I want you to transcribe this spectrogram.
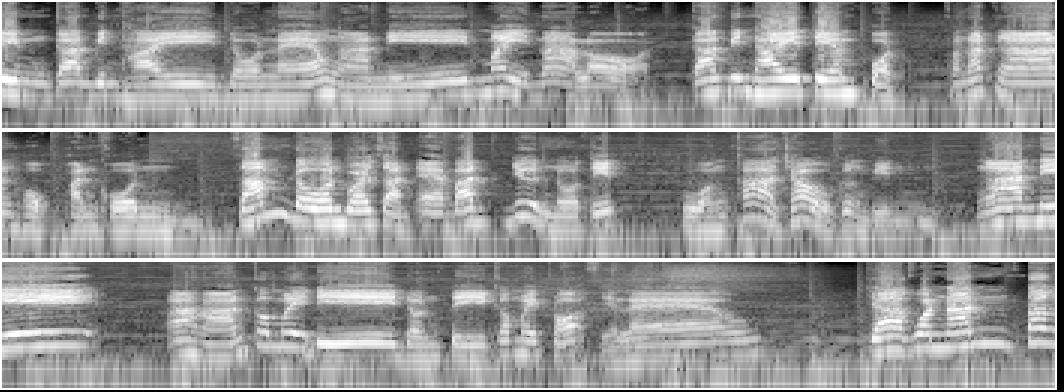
ลิมการบินไทยโดนแล้วงานนี้ไม่น่ารอด การบินไทยเตรียมปลดพนักงาน 6,000 คน ซ้ำโดนบริษัทแอร์บัสยื่นโนติสทวงค่าเช่าเครื่องบิน งานนี้อาหารก็ไม่ดี ดนตรีก็ไม่เพราะเสียแล้ว จากวันนั้นตั้ง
